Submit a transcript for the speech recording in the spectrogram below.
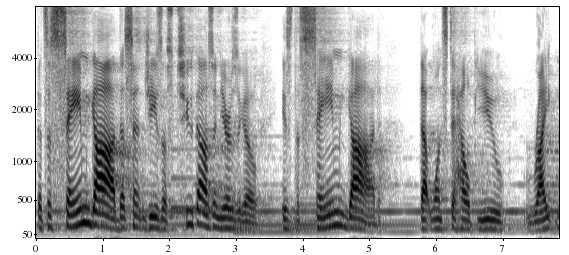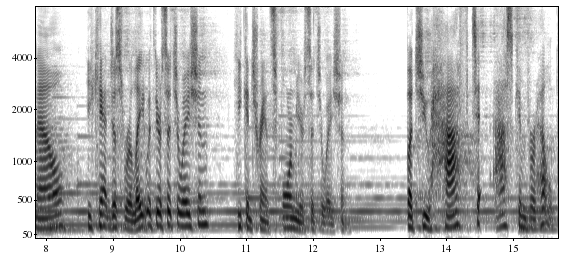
that the same God that sent Jesus 2,000 years ago is the same God that wants to help you right now. He can't just relate with your situation, He can transform your situation. But you have to ask Him for help.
